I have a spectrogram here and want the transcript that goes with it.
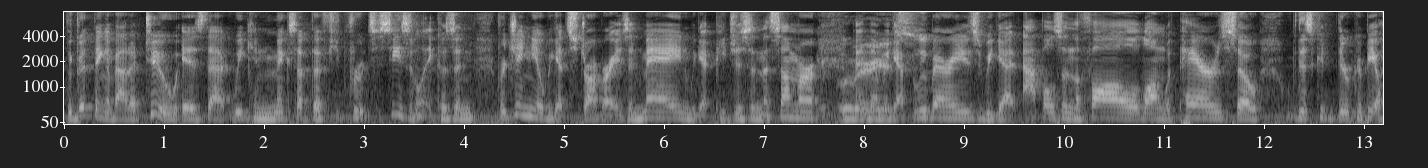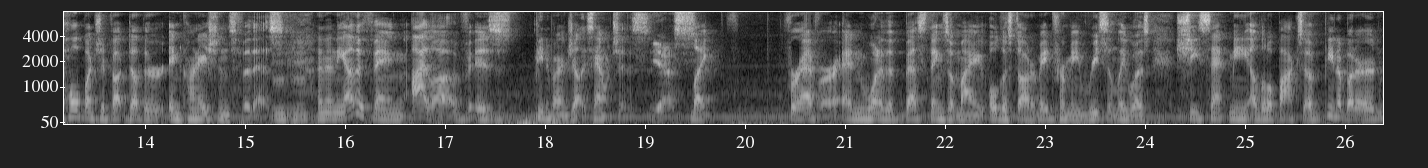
the good thing about it too is that we can mix up the f- fruits seasonally, because in Virginia we get strawberries in May and we get peaches in the summer, and then we get blueberries, we get apples in the fall along with pears. So this could there could be a whole bunch of other incarnations for this. Mm-hmm. And then the other thing I love is peanut butter and jelly sandwiches. Yes. Like forever. And one of the best things that my oldest daughter made for me recently was she sent me a little box of peanut butter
